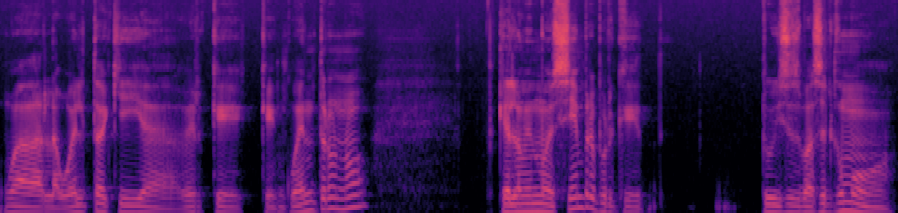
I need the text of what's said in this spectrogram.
voy a dar la vuelta aquí a ver qué, qué encuentro, ¿no? Que es lo mismo de siempre, porque tú dices, va a ser como,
